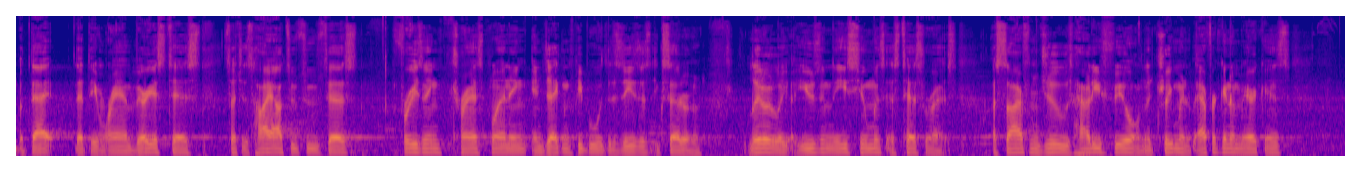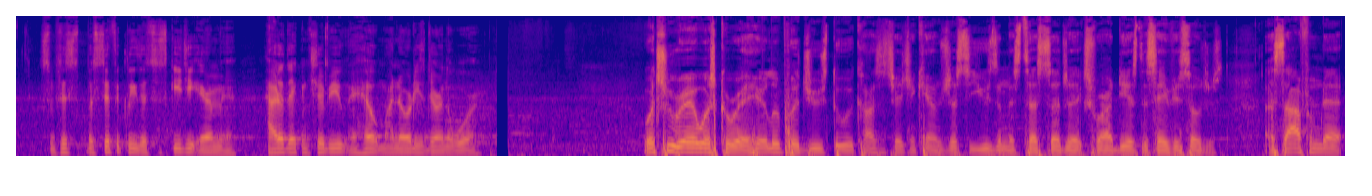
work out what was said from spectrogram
but that, that they ran various tests such as high altitude tests, freezing, transplanting, injecting people with diseases, etc. Literally using these humans as test rats. Aside from Jews, how do you feel on the treatment of African Americans specifically the Tuskegee Airmen. How did they contribute and help minorities during the war? What you read was correct. Hitler put Jews through concentration camps just to use them as test subjects for ideas to save his soldiers. Aside from that,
